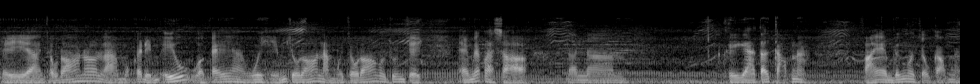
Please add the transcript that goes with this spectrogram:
Thì à, chỗ đó nó là một cái điểm yếu và cái à, nguy hiểm chỗ đó, nằm ở chỗ đó cô chú anh chị. Em rất là sợ. Nên khi ra tới cổng nè, phải em đứng ở chỗ cổng nè.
